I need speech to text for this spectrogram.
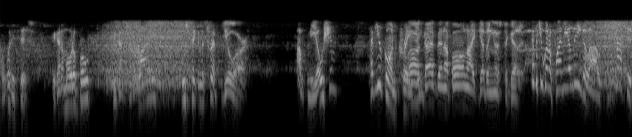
Now, what is this? You got a motorboat? You got supplies? Who's taking the trip? You are. Out in the ocean? Have you gone crazy? Look, I've been up all night getting this together. Yeah, but you're going to find me illegal out. Not this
